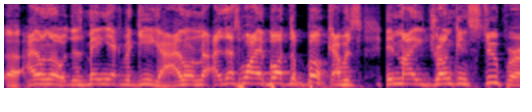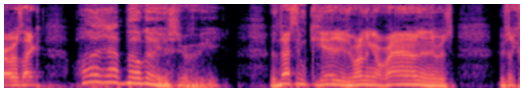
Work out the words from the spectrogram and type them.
Uh, I don't know this Maniac Magee guy. I don't remember. That's why I bought the book. I was in my drunken stupor. I was like, "What was that book I used to read?" It was about some kid who's running around, and it was it was like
